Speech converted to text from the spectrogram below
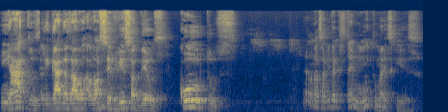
em atos ligados ao, ao, nosso serviço a Deus, cultos. Não, nossa vida cristã é muito mais que isso.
